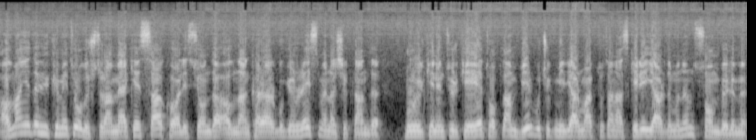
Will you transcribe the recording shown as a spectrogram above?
Almanya'da hükümeti oluşturan Merkez Sağ Koalisyon'da alınan karar bugün resmen açıklandı. Bu ülkenin Türkiye'ye toplam 1,5 milyar mark tutan askeri yardımının son bölümü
